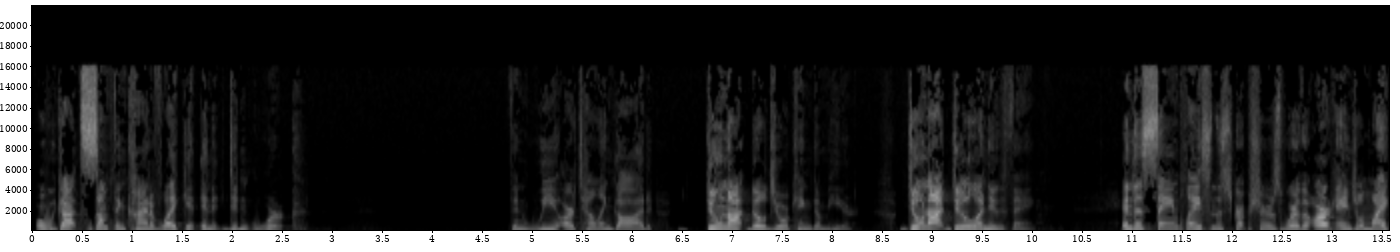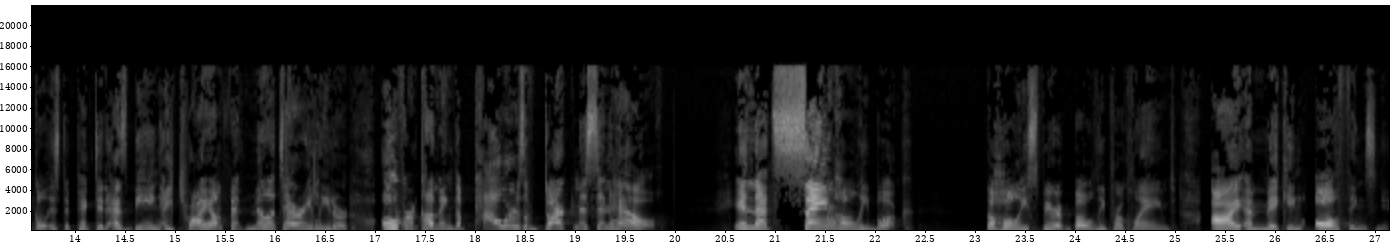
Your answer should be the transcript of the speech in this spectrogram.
Or we got something kind of like it and it didn't work. Then we are telling God, Do not build your kingdom here. Do not do a new thing. In the same place in the scriptures where the archangel Michael is depicted as being a triumphant military leader, overcoming the powers of darkness in hell, in that same holy book, the Holy Spirit boldly proclaimed, I am making all things new.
